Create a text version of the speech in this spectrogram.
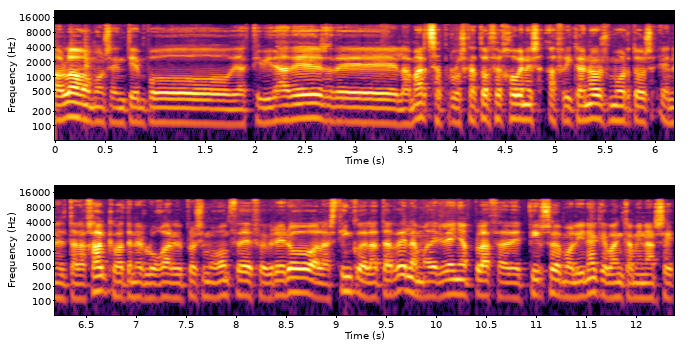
Hablábamos en tiempo de actividades de la marcha por los 14 jóvenes africanos muertos en el Tarajal, que va a tener lugar el próximo 11 de febrero a las 5 de la tarde en la madrileña plaza de Tirso de Molina, que va a encaminarse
